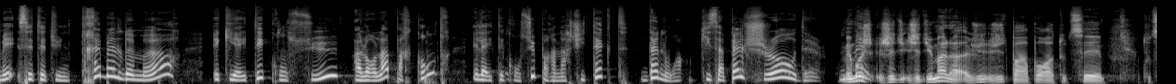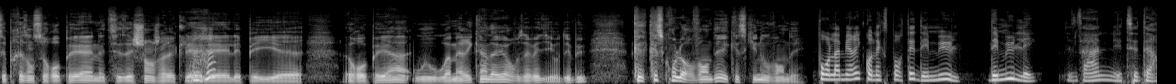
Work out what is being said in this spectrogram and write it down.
Mais c'était une très belle demeure et qui a été conçue. Alors là, par contre, elle a été conçue par un architecte danois qui s'appelle Schroeder. Mais moi, j'ai du, mal, à, ju- juste par rapport à toutes ces, toutes ces présences européennes et de ces échanges avec les, Uh-huh. les, les pays euh, européens ou, ou américains d'ailleurs, vous avez dit au début. Qu'est- Qu'est-ce qu'on leur vendait et qu'est-ce qu'ils nous vendaient? Pour l'Amérique, on exportait des mules, des mulets, des ânes, etc.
